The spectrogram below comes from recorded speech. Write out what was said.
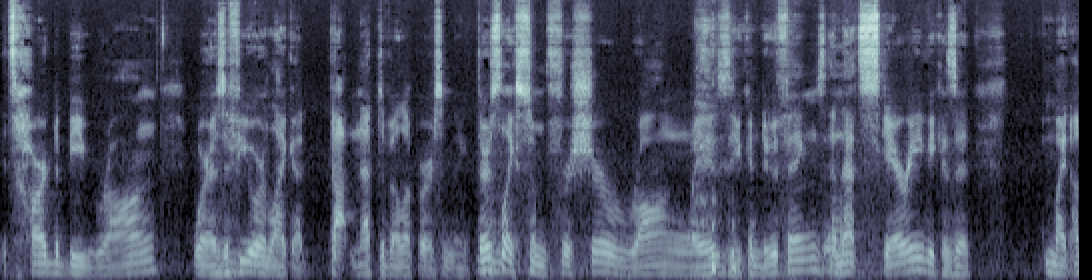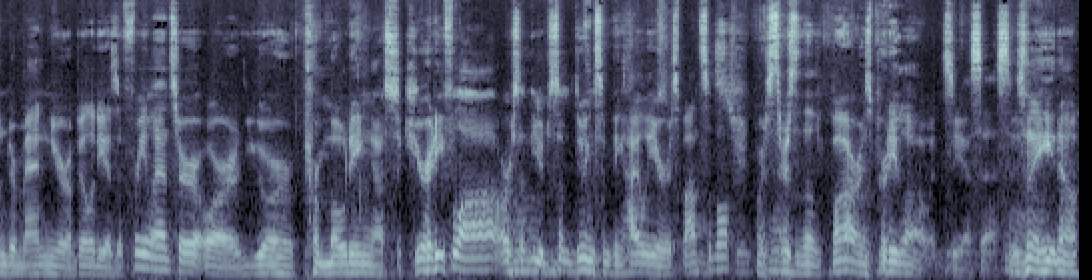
it's hard to be wrong. Whereas if mm-hmm. you were like a .NET developer or something, there's like some for sure wrong ways you can do things, and that's scary because it might undermine your ability as a freelancer, or you're promoting a security flaw, or something. You're some, doing something highly irresponsible. Whereas there's the bar is pretty low in CSS. isn't it? You know,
